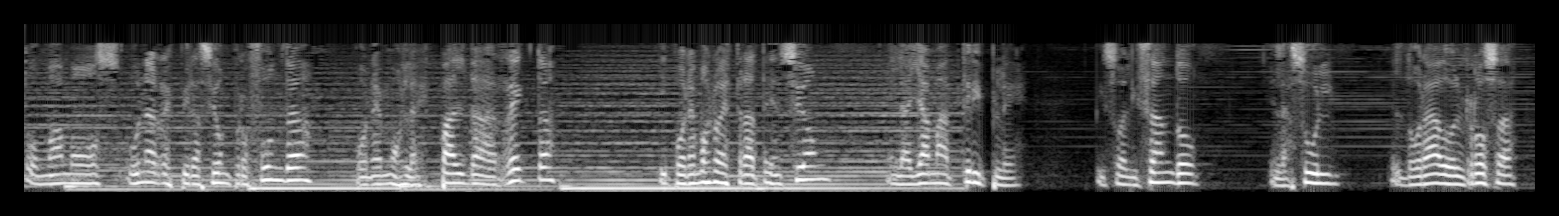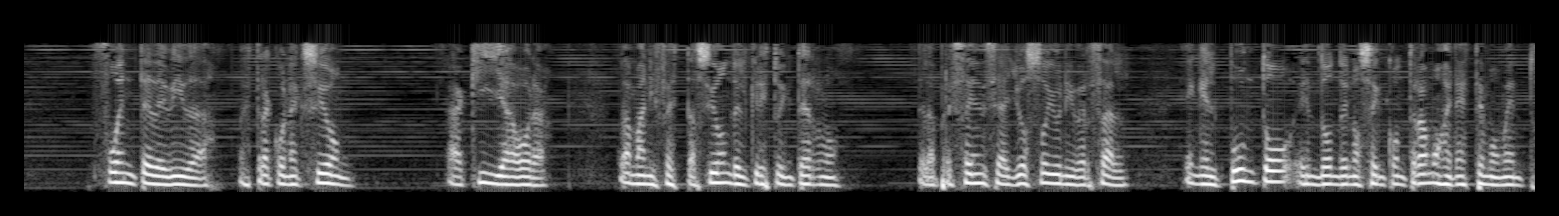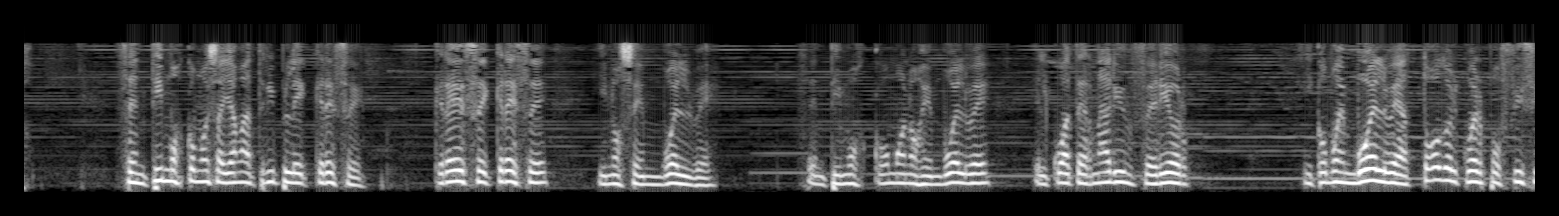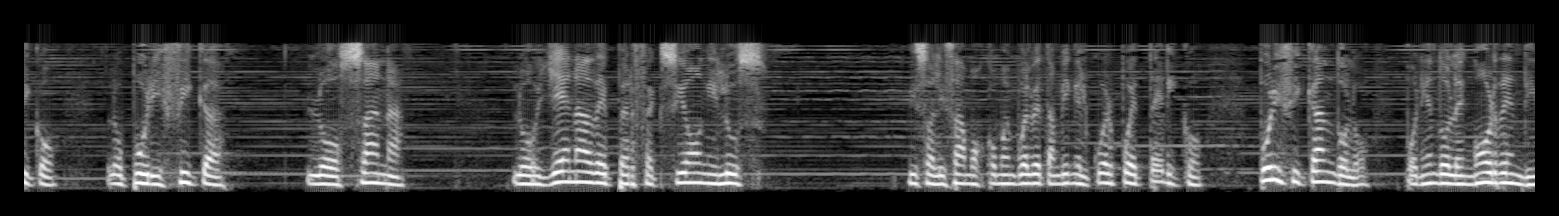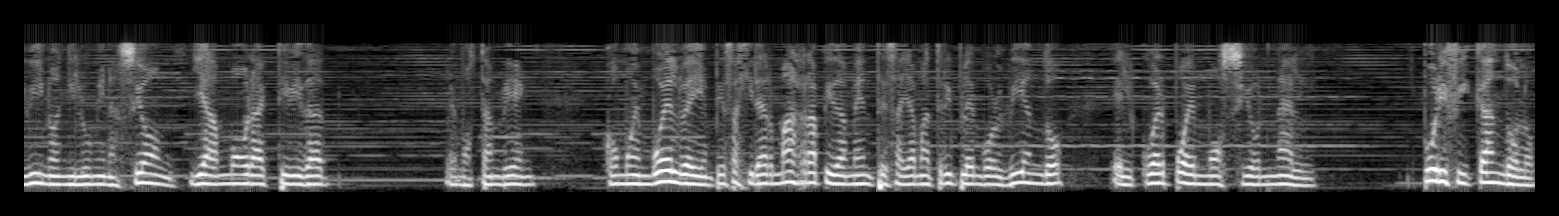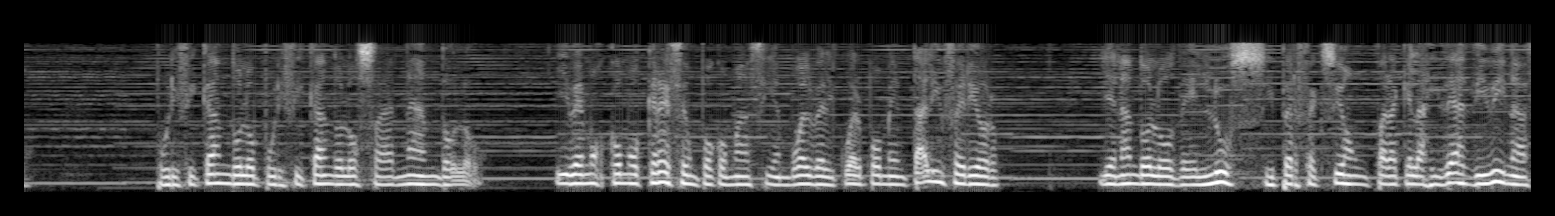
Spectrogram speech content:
Tomamos una respiración profunda, ponemos la espalda recta y ponemos nuestra atención en la llama triple, visualizando el azul, el dorado, el rosa, fuente de vida, nuestra conexión aquí y ahora, la manifestación del Cristo interno, de la presencia yo soy universal en el punto en donde nos encontramos en este momento. Sentimos cómo esa llama triple crece, crece, crece y nos envuelve. Sentimos cómo nos envuelve el cuaternario inferior y cómo envuelve a todo el cuerpo físico, lo purifica, lo sana, lo llena de perfección y luz visualizamos cómo envuelve también el cuerpo etérico, purificándolo, poniéndolo en orden divino, en iluminación y amor a actividad. Vemos también cómo envuelve y empieza a girar más rápidamente esa llama triple envolviendo el cuerpo emocional, purificándolo, purificándolo, purificándolo, sanándolo y vemos cómo crece un poco más y envuelve el cuerpo mental inferior, llenándolo de luz y perfección para que las ideas divinas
